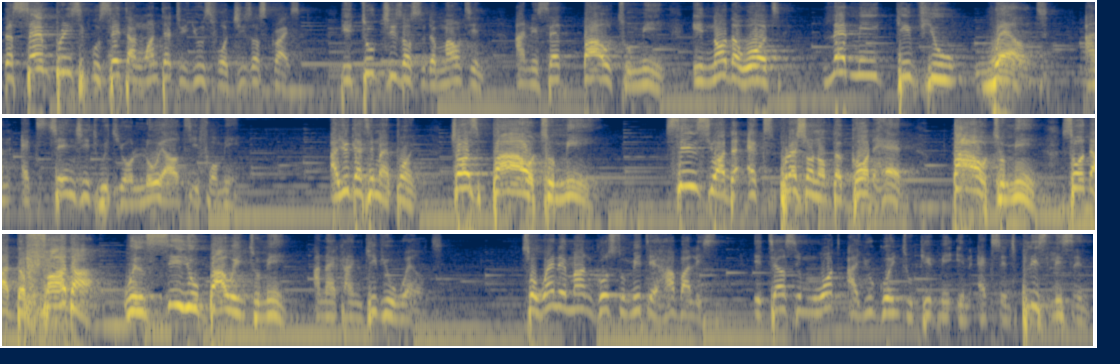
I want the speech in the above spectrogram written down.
The same principle Satan wanted to use for Jesus Christ. He took Jesus to the mountain and he said, bow to me. In other words, let me give you wealth and exchange it with your loyalty for me. Are you getting my point? Just bow to me. Since you are the expression of the Godhead, bow to me so that the Father will see you bowing to me and I can give you wealth. So when a man goes to meet a herbalist, he tells him, what are you going to give me in exchange? Please listen.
